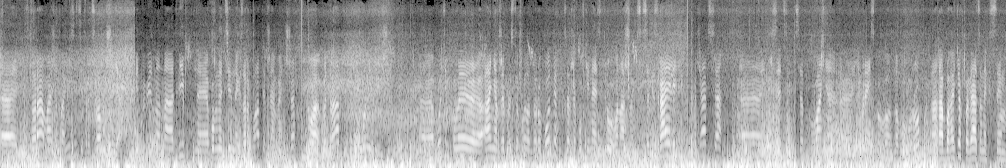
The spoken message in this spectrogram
е, півтора, майже два місяці працював лише я. Відповідно, на дві е, повноцінних зарплати вже менше. Ну а витрат було і більше. Е, Потім, коли Аня вже приступила до роботи, це вже був кінець другого нашого місяця в Ізраїлі, почався місяць святкування єврейського нового року та, багатьох пов'язаних з цим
